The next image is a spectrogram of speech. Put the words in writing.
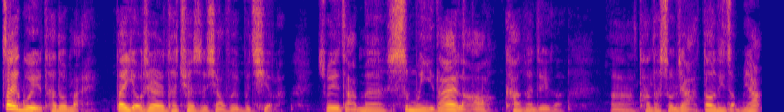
再贵他都买，但有些人他确实消费不起了，所以咱们拭目以待了啊，看看这个啊它的售价到底怎么样。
